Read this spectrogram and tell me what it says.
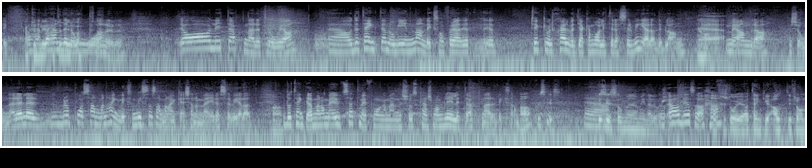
Liksom. Att du blev, vad att du hände blev då? öppnare eller? Ja, lite öppnare tror jag. Eh, och det tänkte jag nog innan liksom, för jag, jag, tycker väl själv att jag kan vara lite reserverad ibland Jaha. eh, med andra personer. Eller det beror på sammanhang. Liksom. Vissa sammanhang kan jag känna mig reserverad. Ja. Och då tänkte jag att om jag utsätter mig för många människor så kanske man blir lite öppnare. Liksom. Ja, precis. Eh, Precis som med mina luncher. Ja, det är så. Jag förstår jag tänker ju alltid från,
